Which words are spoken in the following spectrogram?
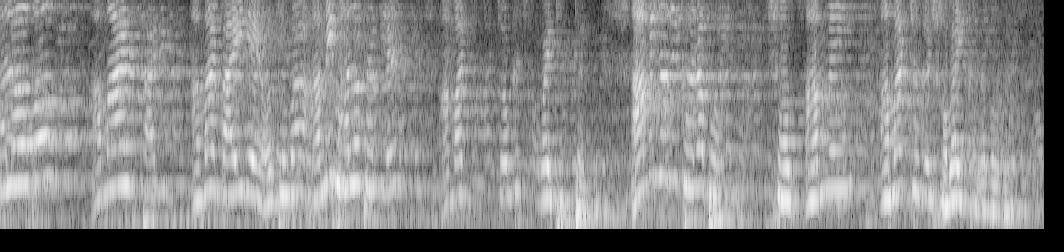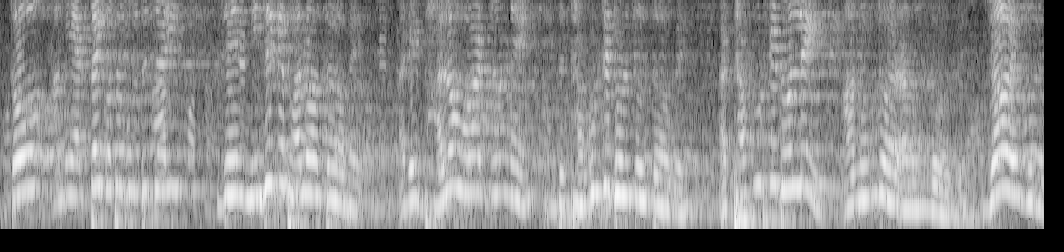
ভালো হব, আমার আমার বাইরে অথবা আমি ভালো থাকলে আমার চোখে সবাই ঠিক থাকবে আমি যদি খারাপ হই, সব, আমি, আমার চোখে সবাই খারাপ হবে। তো আমি একটাই কথা বলতে চাই যে নিজেকে ভালো হতে হবে। আর এই ভালো হওয়ার জন্যে আমাদের ঠাকুরকে ধরে চলতে হবে। আর ঠাকুরকে ধরলেই আনন্দ আর আনন্দ হবে। জয় গুরু।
